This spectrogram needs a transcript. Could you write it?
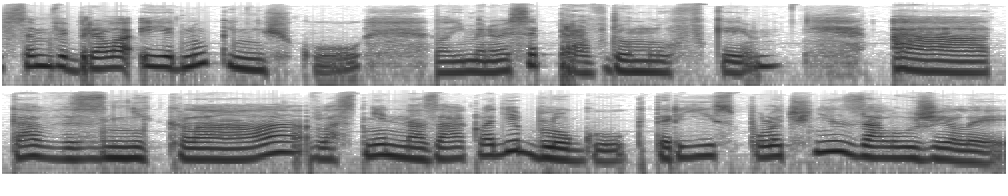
jsem vybrala i jednu knížku, jmenuje se Pravdomluvky a ta vznikla vlastně na základě blogu, který společně založili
